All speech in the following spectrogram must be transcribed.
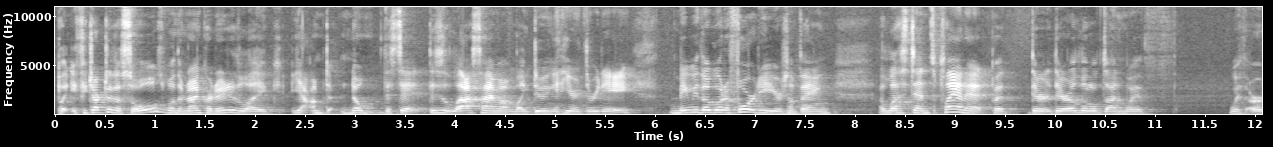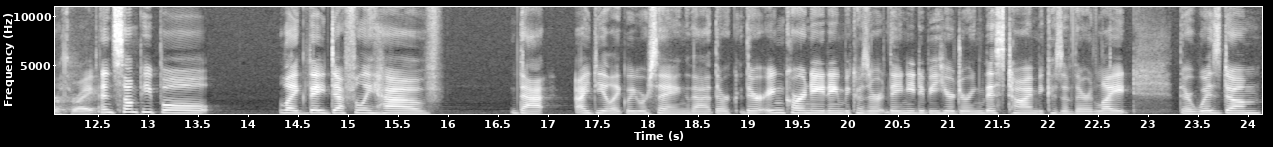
But if you talk to the souls when they're not incarnated, they're like, yeah, I'm d- no, that's it. This is the last time I'm like doing it here in 3D. Maybe they'll go to 4D or something, a less dense planet, but they're they're a little done with with Earth, right? And some people, like they definitely have that idea, like we were saying, that they're they're incarnating because they're, they need to be here during this time because of their light, their wisdom,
